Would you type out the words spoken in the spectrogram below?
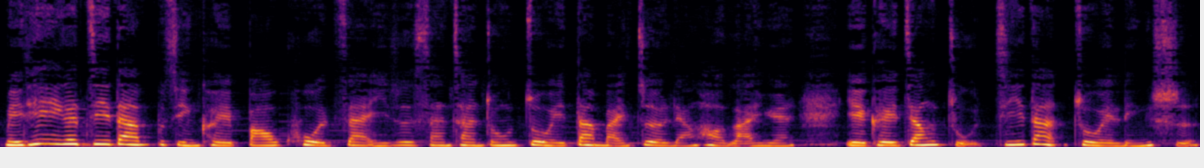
每天一个鸡蛋，不仅可以包括在一日三餐中作为蛋白质的良好来源，也可以将煮鸡蛋作为零食。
